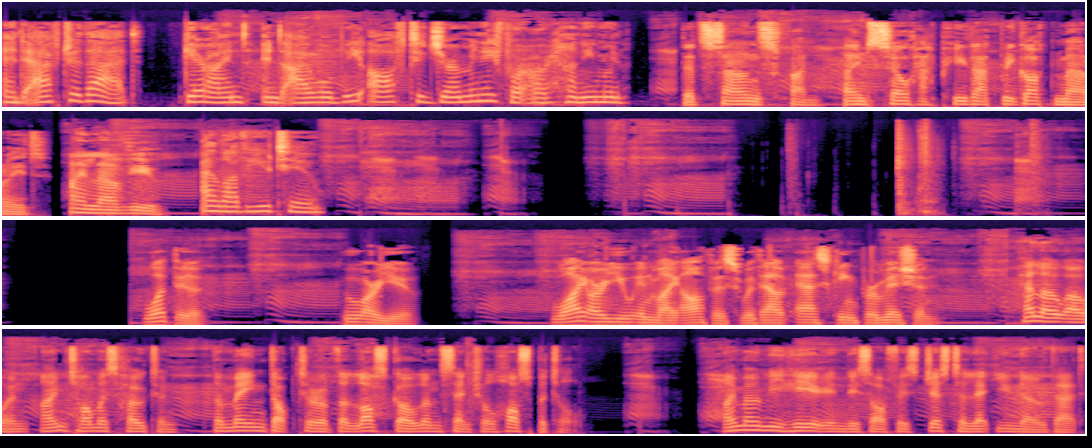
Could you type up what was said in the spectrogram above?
and after that, Geraint and I will be off to Germany for our honeymoon. That sounds fun. I'm so happy that we got married. I love you. I love you too. What the? Who are you? Why are you in my office without asking permission? Hello Owen, I'm Thomas Houghton, the main doctor of the Los Golem Central Hospital. I'm only here in this office just to let you know that,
